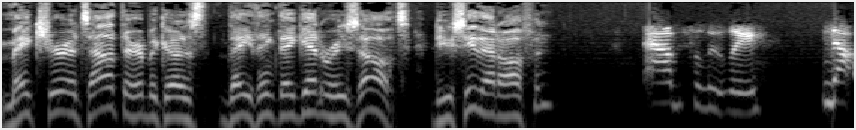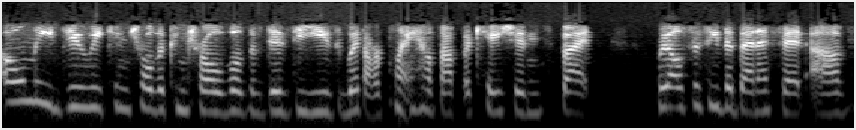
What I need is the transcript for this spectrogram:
make sure it's out there because they think they get results. Do you see that often? Absolutely. Not only do we control the controllables of disease with our plant health applications, but we also see the benefit of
